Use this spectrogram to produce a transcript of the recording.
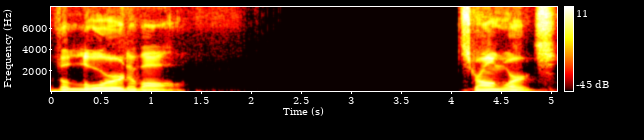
the Lord of all. Strong words.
